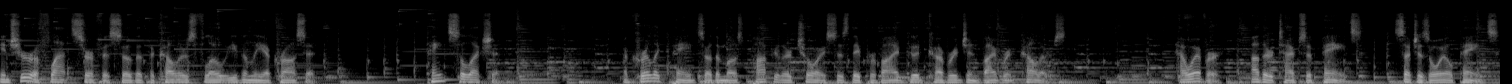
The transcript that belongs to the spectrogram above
ensure a flat surface so that the colors flow evenly across it. Paint selection. Acrylic paints are the most popular choice as they provide good coverage and vibrant colors. However, other types of paints, such as oil paints,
